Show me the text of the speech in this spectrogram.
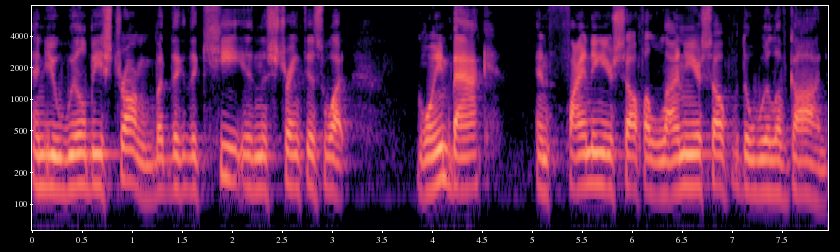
and you will be strong. But the, the key in the strength is what? Going back and finding yourself, aligning yourself with the will of God.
